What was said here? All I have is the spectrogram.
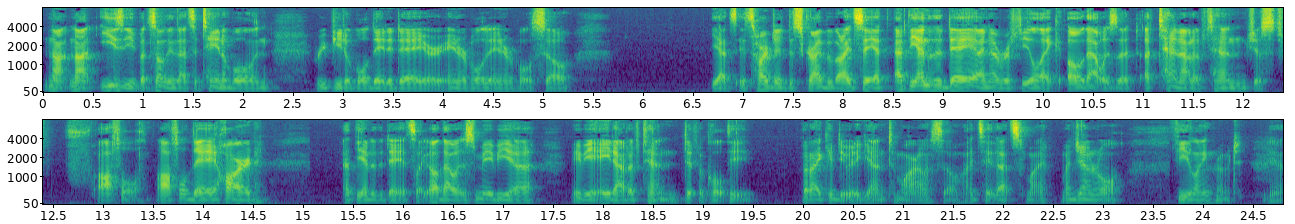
not not easy, but something that's attainable and repeatable day to day or interval to interval. So yeah, it's it's hard to describe it, but I'd say at, at the end of the day, I never feel like, oh, that was a, a ten out of ten, just awful, awful day, hard. At the end of the day, it's like, oh, that was maybe a maybe eight out of ten difficulty, but I could do it again tomorrow. So I'd say that's my my general feeling. Right. Yeah.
